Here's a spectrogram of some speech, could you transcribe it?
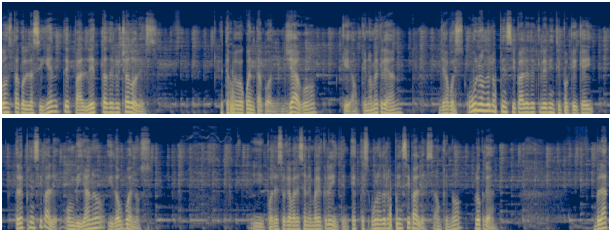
consta con la siguiente paleta de luchadores. Este juego cuenta con Yago, que aunque no me crean, Yago es uno de los principales del Killer Instinct, porque aquí hay tres principales, un villano y dos buenos. Y por eso que aparecen en varios Killer Instinct. Este es uno de los principales, aunque no lo crean. Black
